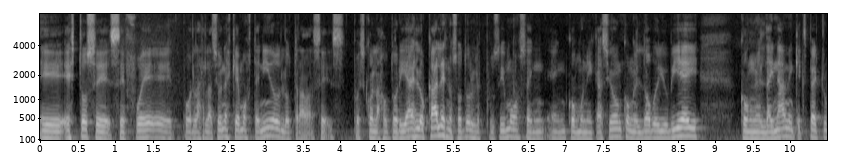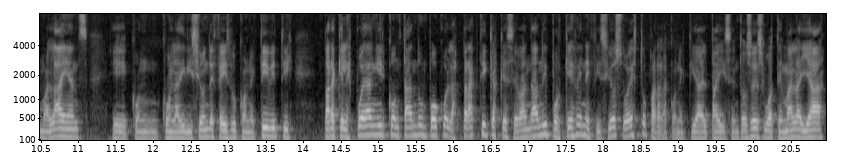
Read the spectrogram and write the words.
Eh, esto se, se fue eh, por las relaciones que hemos tenido, lo se- pues con las autoridades locales, nosotros les pusimos en, en comunicación con el WBA, con el Dynamic Spectrum Alliance, con, con la división de Facebook Connectivity, para que les puedan ir contando un poco las prácticas que se van dando y por qué es beneficioso esto para la conectividad del país. Entonces Guatemala ya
